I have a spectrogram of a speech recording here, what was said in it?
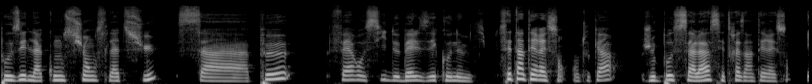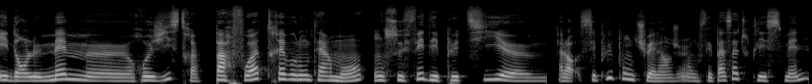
poser de la conscience là-dessus, ça peut faire aussi de belles économies. C'est intéressant. En tout cas, je pose ça là, c'est très intéressant. Et dans le même euh, registre, parfois, très volontairement, on se fait des petits... Euh, alors, c'est plus ponctuel, hein, on fait pas ça toutes les semaines,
